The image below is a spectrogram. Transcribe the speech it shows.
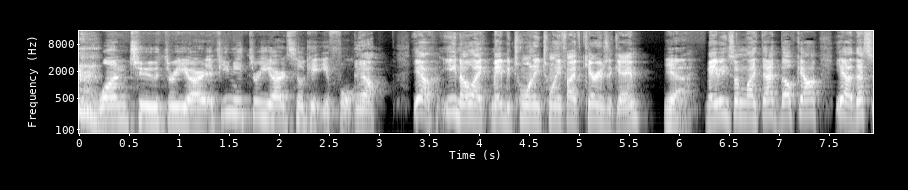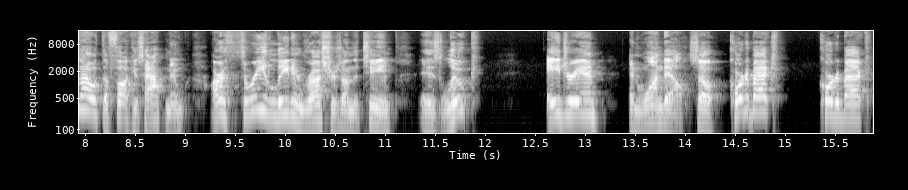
one, two, three yards. If you need three yards, he'll get you four. yeah. Yeah, you know, like maybe 20, 25 carries a game. Yeah, maybe something like that. Bell cow. Yeah, that's not what the fuck is happening. Our three leading rushers on the team is Luke, Adrian, and Wan'Dale. So quarterback, quarterback,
